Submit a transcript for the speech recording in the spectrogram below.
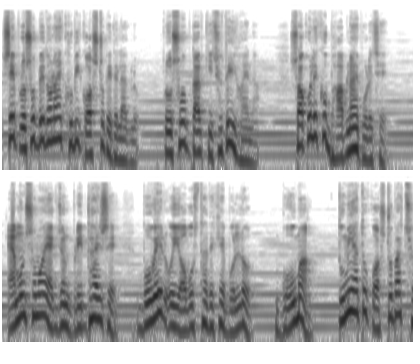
সে প্রসব বেদনায় খুবই কষ্ট পেতে লাগল। প্রসব তার কিছুতেই হয় না। সকলে খুব ভাবনায় পড়েছে। এমন সময় একজন বৃদ্ধা এসে বউয়ের ওই অবস্থা দেখে বলল বৌমা তুমি এত কষ্ট পাচ্ছ?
